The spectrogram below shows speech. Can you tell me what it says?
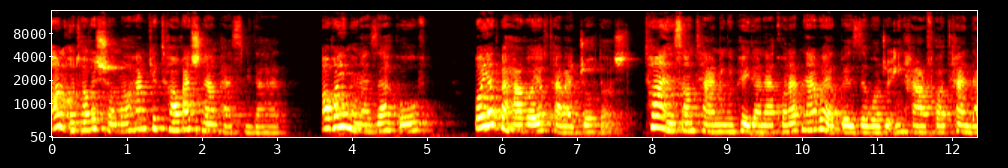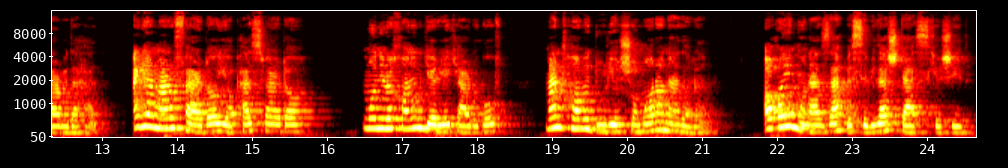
آن اتاق شما هم که تاقش نم پس می‌دهد آقای منزه گفت باید به حقایق توجه داشت. تا انسان تأمینی پیدا نکند نباید به ازدواج و این حرفها تن در بدهد. اگر مرا فردا یا پس فردا منیر خانم گریه کرد و گفت من تاب دوری شما را ندارم. آقای منزه به سبیلش دست کشید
